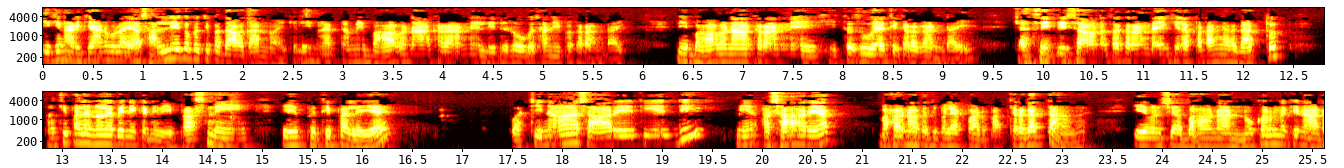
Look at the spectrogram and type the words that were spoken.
ඒ කෙනාට කියන්න බුලා යා සල්ලේක ප්‍රතිපදාව දන්නවයි කියලා. එහෙම නැත්නම් මේ භාවනා කරන්නේ ලෙඩ රෝග සනීප කරන්නයි. මේ භාවනා කරන්නේ හිතසුව ඇති කරගන්නයි, කැසී පිසාව නැත කරන්නයි කියලා පටන් අරගත්තොත් ප්‍රතිඵල නොලැබෙන එක නෙවෙයි ප්‍රශ්නේ. ඒ ප්‍රතිඵලය වටිනා සාරේතියෙද්දී මේ අසාරයක් භාවනා ප්‍රතිඵලයක් වඩපත් කරගත්තාම ඒ මනුස්සයා භාවනා නොකරන කෙනාට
